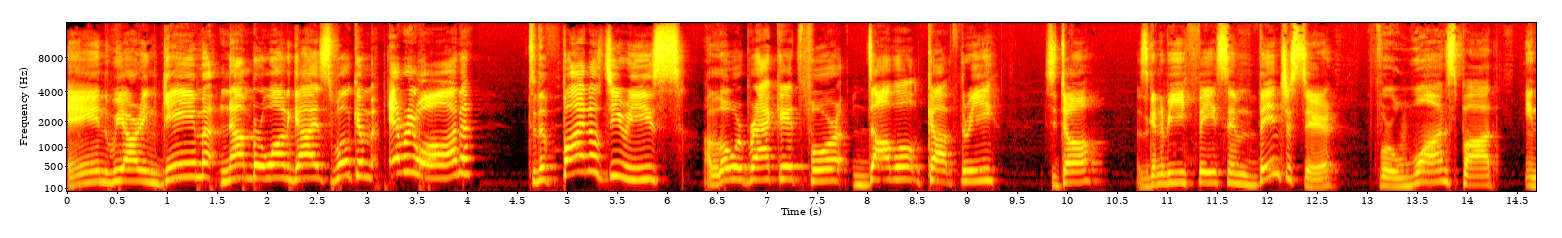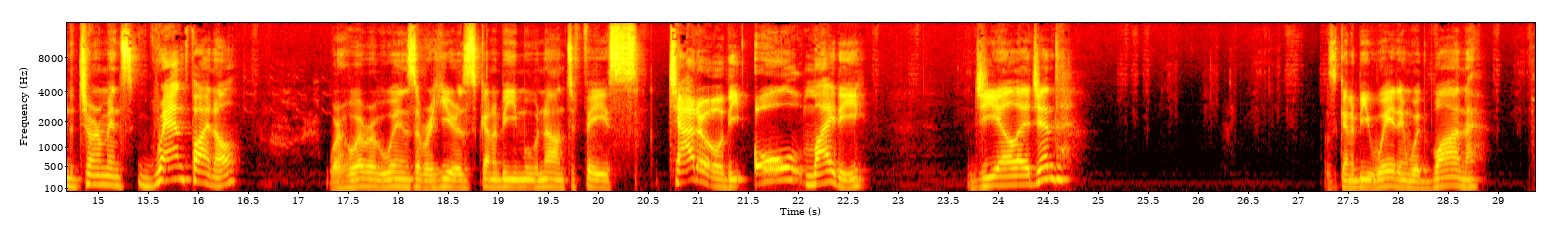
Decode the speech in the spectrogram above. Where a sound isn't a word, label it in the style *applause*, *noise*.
And we are in game number one, guys. Welcome everyone to the final series, a lower bracket for Double Cup 3. Cito is going to be facing Vinchester for one spot in the tournament's grand final, where whoever wins over here is going to be moving on to face Tato, the almighty GL legend. Is going to be waiting with one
